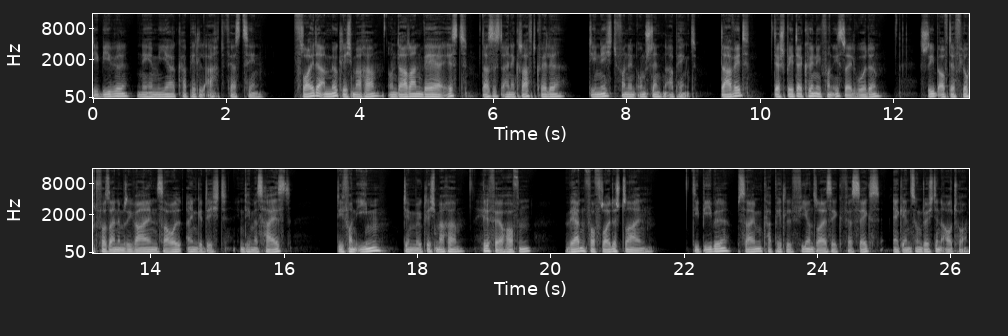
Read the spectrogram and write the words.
Die Bibel, Nehemia, Kapitel 8, Vers 10. Freude am Möglichmacher und daran, wer er ist, das ist eine Kraftquelle, die nicht von den Umständen abhängt. David, der später König von Israel wurde, schrieb auf der Flucht vor seinem Rivalen Saul ein Gedicht, in dem es heißt, die von ihm, dem Möglichmacher, Hilfe erhoffen, werden vor Freude strahlen. Die Bibel, Psalm Kapitel 34, Vers 6, Ergänzung durch den Autor.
